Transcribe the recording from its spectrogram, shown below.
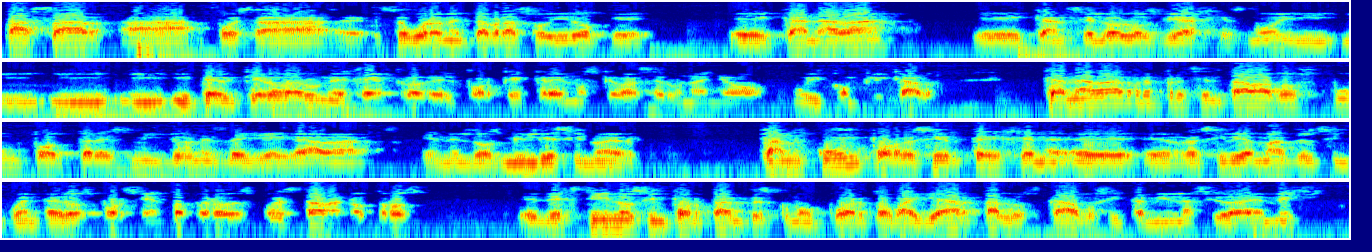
pasar a, pues a, seguramente habrás oído que eh, Canadá eh, canceló los viajes, ¿no? Y, te quiero dar un ejemplo del por qué creemos que va a ser un año muy complicado. Canadá representaba 2.3 millones de llegadas en el 2019. Cancún, por decirte, eh, eh, recibía más del 52%, pero después estaban otros eh, destinos importantes como Puerto Vallarta, Los Cabos y también la Ciudad de México.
